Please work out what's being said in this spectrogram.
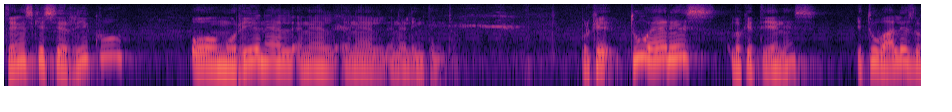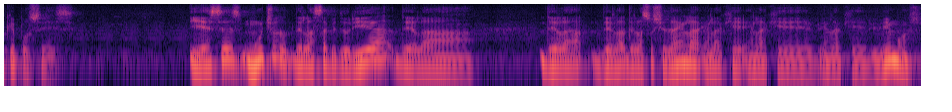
tienes que ser rico o morir en el, en el, en el, en el intento. Porque tú eres lo que tienes y tú vales lo que posees. Y esa es mucho de la sabiduría de la, de la, de la, de la sociedad en la, en, la que, en, la que, en la que vivimos.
